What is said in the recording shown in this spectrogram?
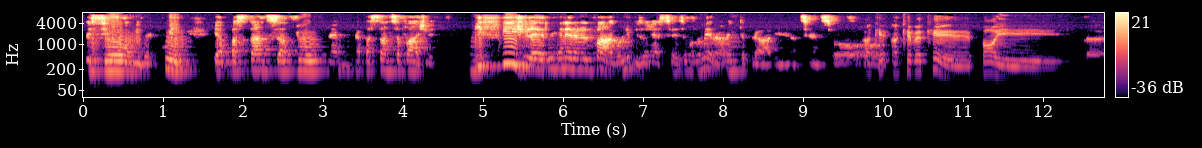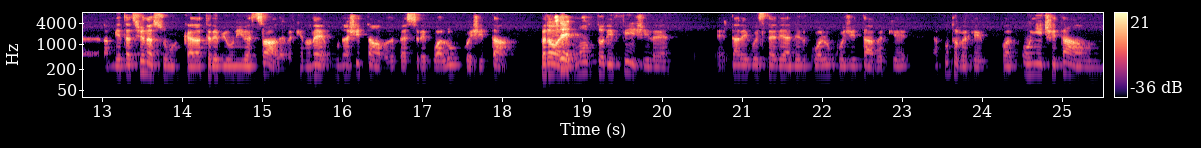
questi nomi, per cui è abbastanza, più, è abbastanza facile difficile rimanere nel vago, lì bisogna essere secondo me veramente bravi, nel senso... Anche, anche perché poi l'ambientazione assume un carattere più universale, perché non è una città, ma potrebbe essere qualunque città, però sì. è molto difficile eh, dare questa idea del qualunque città, perché appunto perché ogni città ha un,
